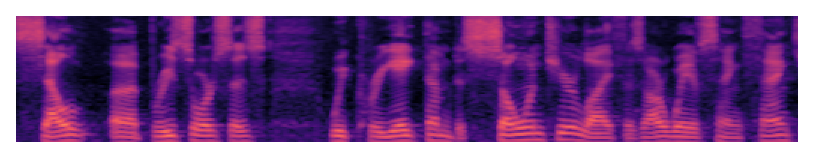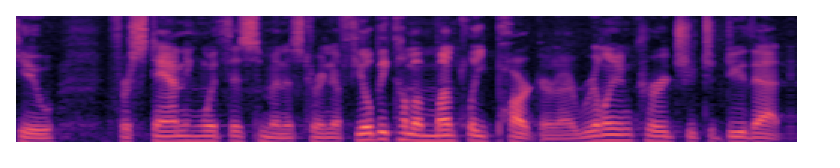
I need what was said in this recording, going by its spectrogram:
sell uh, resources, we create them to sow into your life as our way of saying thank you for standing with this ministry. And if you'll become a monthly partner, and I really encourage you to do that,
